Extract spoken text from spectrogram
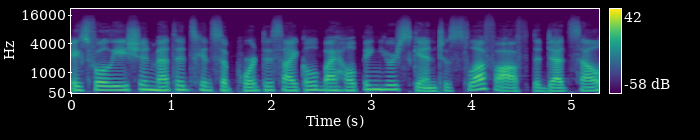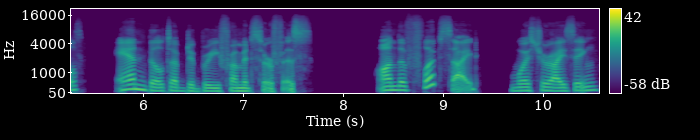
Exfoliation methods can support this cycle by helping your skin to slough off the dead cells and built up debris from its surface. On the flip side, moisturizing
